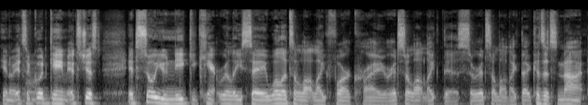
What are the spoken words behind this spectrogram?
You know, it's a mm. good game. It's just it's so unique. You can't really say, well, it's a lot like Far Cry or it's a lot like this or it's a lot like that because it's not.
